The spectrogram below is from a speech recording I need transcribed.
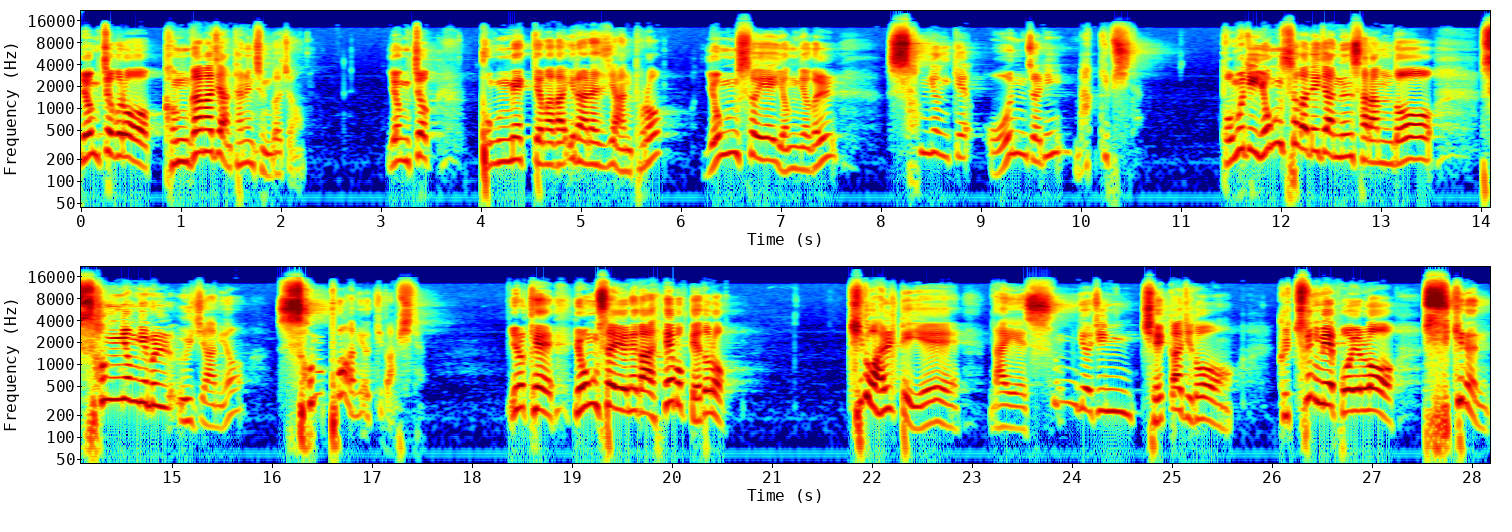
영적으로 건강하지 않다는 증거죠. 영적 동맥경화가 일어나지 않도록 용서의 영역을 성령님께 온전히 맡깁시다. 도무지 용서가 되지 않는 사람도 성령님을 의지하며 선포하며 기도합시다. 이렇게 용서의 은혜가 회복되도록 기도할 때에 나의 숨겨진 죄까지도 그 주님의 보혈로 시키는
